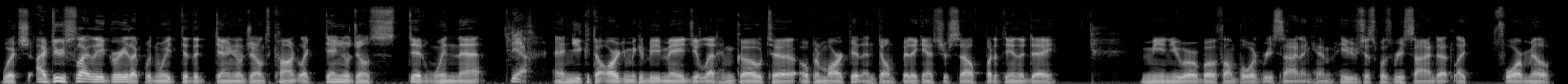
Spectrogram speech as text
which I do slightly agree like when we did the Daniel Jones con like Daniel Jones did win that yeah. And you could the argument could be made you let him go to open market and don't bid against yourself. But at the end of the day, me and you were both on board re-signing him. He just was re-signed at like four mil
